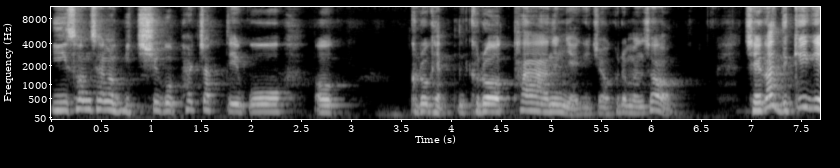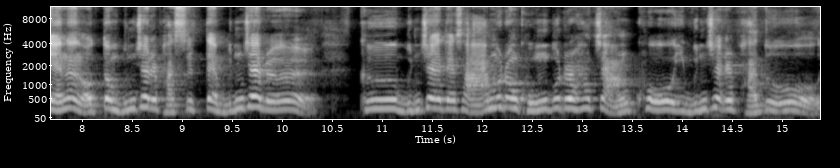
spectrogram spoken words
이 선생은 미치고 팔짝 뛰고 어 그러겠 그렇다는 얘기죠. 그러면서 제가 느끼기에는 어떤 문제를 봤을 때 문제를 그 문제에 대해서 아무런 공부를 하지 않고 이 문제를 봐도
